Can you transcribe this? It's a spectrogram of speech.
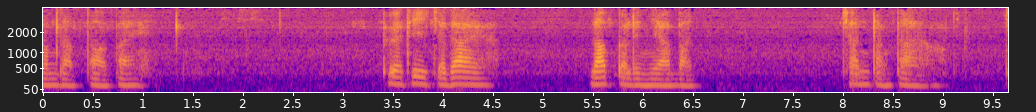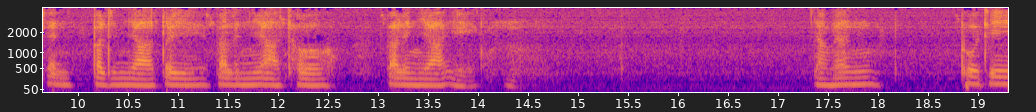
ลำดับต่อไป เพื่อที่จะได้รับปริญญาบัตร ชั้นต่างๆ เช่น ปริญญาตรี ปริญญาโท ปริญญาเอกดังนั้นผู้ที่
